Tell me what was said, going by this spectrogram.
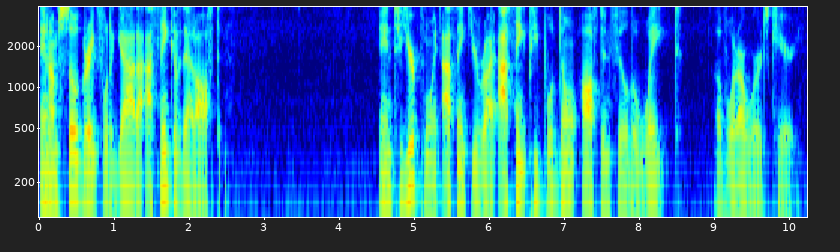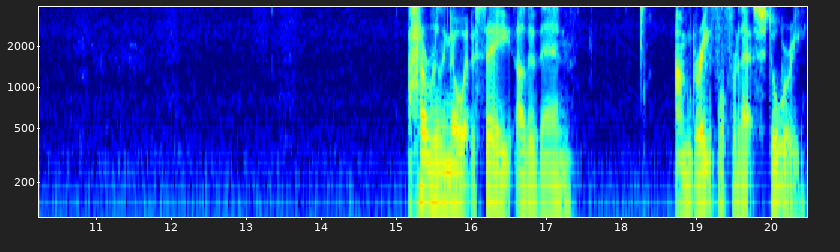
And I'm so grateful to God. I- think of that often. And to your point, I think you're right. I think people don't often feel the weight of what our words carry. I don't really know what to say other than I'm grateful for that story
